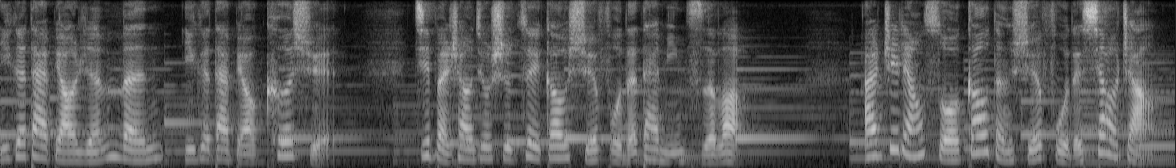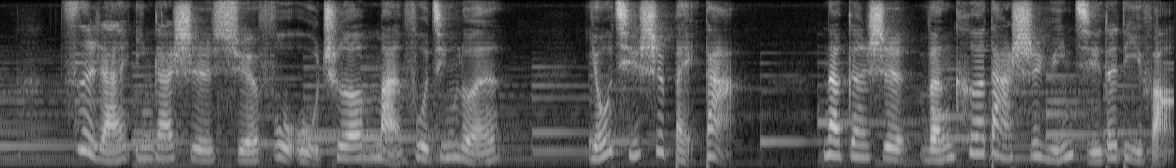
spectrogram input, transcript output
一个代表人文，一个代表科学，基本上就是最高学府的代名词了。而这两所高等学府的校长，自然应该是学富五车，满腹经纶。尤其是北大，那更是文科大师云集的地方。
